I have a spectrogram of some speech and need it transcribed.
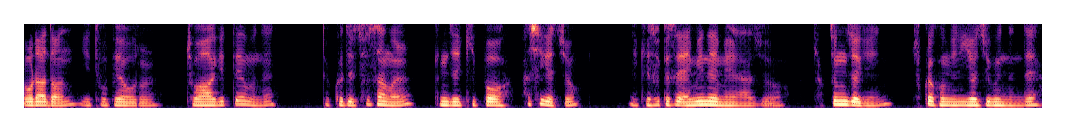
로라던 이 두 배우를 좋아하기 때문에 또 그들 수상을 굉장히 기뻐하시겠죠. 네, 계속해서 에미넴의 아주 혁정적인 축하 공연이 이어지고 있는데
